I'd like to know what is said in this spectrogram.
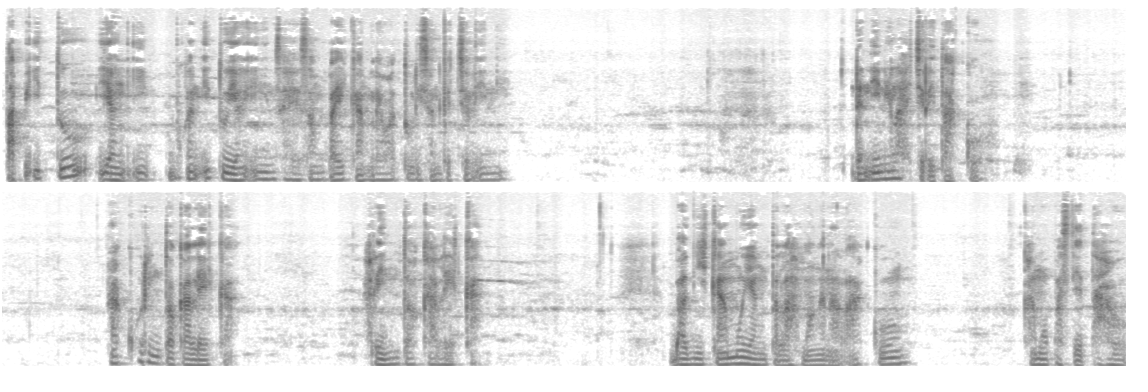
Tapi itu yang bukan itu yang ingin saya sampaikan lewat tulisan kecil ini. Dan inilah ceritaku. Aku Rinto Kaleka. Rinto Kaleka. Bagi kamu yang telah mengenal aku, kamu pasti tahu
